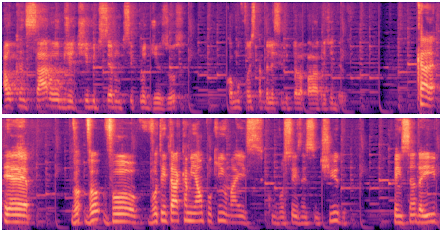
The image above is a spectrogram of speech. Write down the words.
alcançar o objetivo de ser um discípulo de Jesus, como foi estabelecido pela palavra de Deus. Cara, é, vou, vou, vou tentar caminhar um pouquinho mais com vocês nesse sentido, pensando aí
